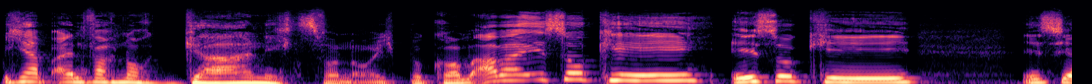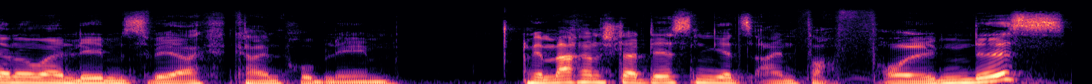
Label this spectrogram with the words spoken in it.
Ich habe einfach noch gar nichts von euch bekommen. Aber ist okay, ist okay. Ist ja nur mein Lebenswerk, kein Problem. Wir machen stattdessen jetzt einfach Folgendes.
